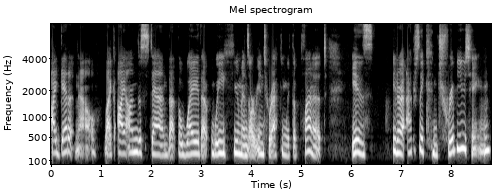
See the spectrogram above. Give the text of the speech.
I get it now. Like, I understand that the way that we humans are interacting with the planet is, you know, actually contributing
